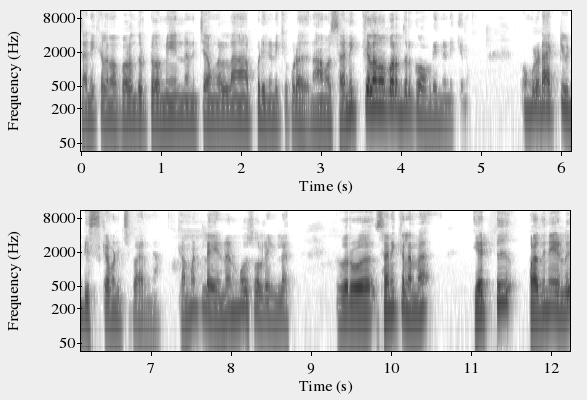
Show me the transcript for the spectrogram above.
சனிக்கிழமை பிறந்துட்டோமேன்னு நினச்சவங்கெல்லாம் அப்படி நினைக்கக்கூடாது. நாம் சனிக்கிழமை பிறந்திருக்கோம் அப்படின்னு நினைக்கணும். உங்களோட ஆக்டிவிட்டீஸ் கவனித்து பாருங்கள் கமெண்ட்டில் என்னென்னமோ சொல்கிறீங்களே ஒரு சனிக்கிழமை எட்டு பதினேழு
